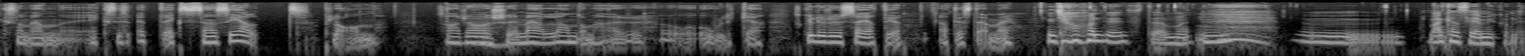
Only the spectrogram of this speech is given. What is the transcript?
liksom en, ett existentiellt plan. Så han rör mm. sig mellan de här olika. Skulle du säga att det, att det stämmer? Ja, det stämmer. Mm. Mm, man kan säga mycket om det.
